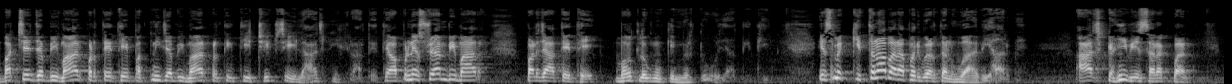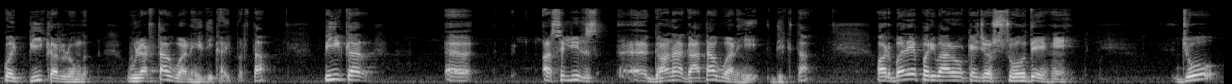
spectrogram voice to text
बच्चे जब बीमार पड़ते थे, पत्नी जब बीमार पड़ती थी, ठीक से इलाज नहीं कराते थे। अपने स्वयं बीमार पड़ जाते थे, बहुत लोगों की मृत्यु हो जाती थी। इसमें कितना बड़ा परिवर्तन हुआ है बिहार में। आज कहीं भी सड़क पर कोई पी कर लोग उलटता हुआ नहीं दिखाई पड़ता। पी कर अश्लील गाना गाता हुआ नहीं दिखता। और बड़े परिवारों के जो सोहदे हैं जो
